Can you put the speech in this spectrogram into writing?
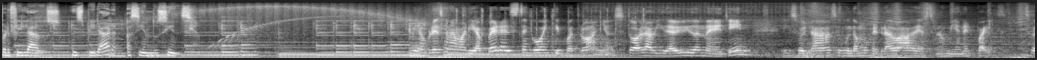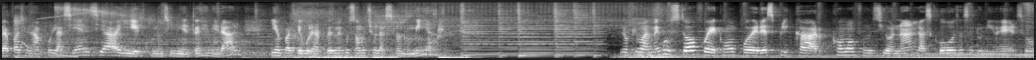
Perfilados, inspirar haciendo ciencia. Mi nombre es Ana María Pérez, tengo 24 años, toda la vida he vivido en Medellín y soy la segunda mujer graduada de astronomía en el país. Soy apasionada por la ciencia y el conocimiento en general y en particular pues me gusta mucho la astronomía. Lo que más me gustó fue como poder explicar cómo funcionan las cosas, el universo,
